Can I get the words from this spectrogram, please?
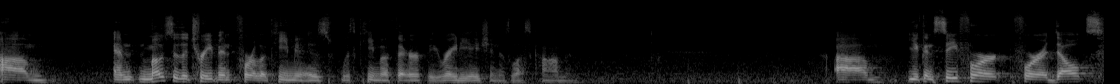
Um, and most of the treatment for leukemia is with chemotherapy. Radiation is less common. Um, you can see for, for adults,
